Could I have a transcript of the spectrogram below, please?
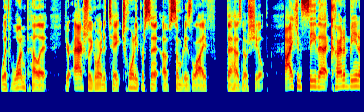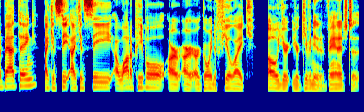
with one pellet you're actually going to take 20% of somebody's life that has no shield I can see that kind of being a bad thing. I can see I can see a lot of people are are, are going to feel like oh you're you're giving an advantage to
